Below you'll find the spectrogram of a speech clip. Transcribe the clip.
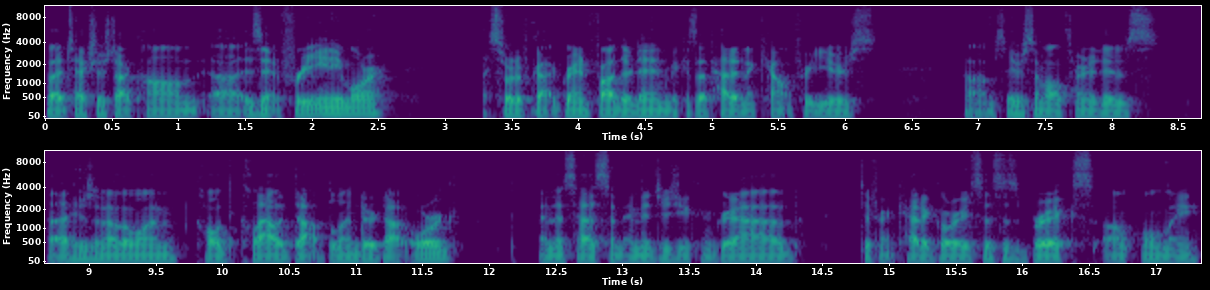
but textures.com uh, isn't free anymore. I sort of got grandfathered in because I've had an account for years. Um, so here's some alternatives. Uh, here's another one called cloud.blender.org. And this has some images you can grab, different categories. This is bricks only.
